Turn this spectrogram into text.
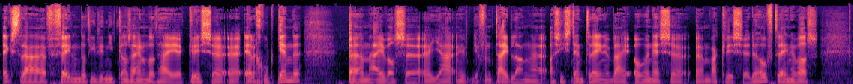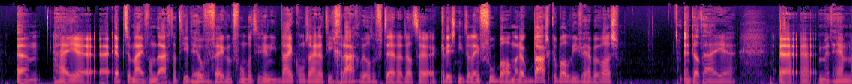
extra vervelend dat hij er niet kan zijn, omdat hij Chris erg goed kende. Ehm, hij was eh, eh, ja, een tijd lang eh, assistenttrainer bij ONS, eh, ehm, waar Chris de hoofdtrainer was. Ehm, hij appte mij vandaag dat hij het heel vervelend vond dat hij er niet bij kon zijn. Dat hij graag wilde vertellen dat Chris niet alleen voetbal, maar ook basketballiefhebber was. En dat hij met hem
